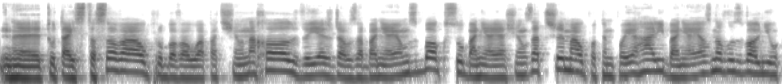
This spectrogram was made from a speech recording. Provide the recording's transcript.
e, tutaj stosował, próbował łapać się na hol, wyjeżdżał za Baniają z boksu, Baniaja się zatrzymał, potem pojechali, Baniaja znowu zwolnił.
